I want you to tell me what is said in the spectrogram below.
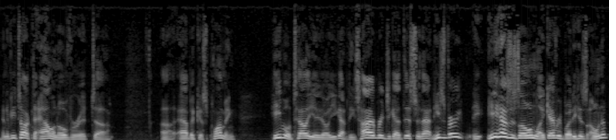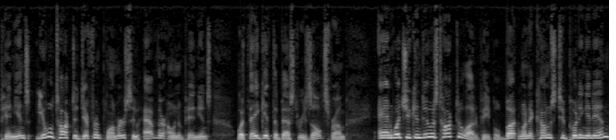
and if you talk to Alan over at uh, uh, Abacus Plumbing, he will tell you, you know, you got these hybrids, you got this or that. And he's very, he, has his own, like everybody, his own opinions. You will talk to different plumbers who have their own opinions, what they get the best results from. And what you can do is talk to a lot of people. But when it comes to putting it in,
